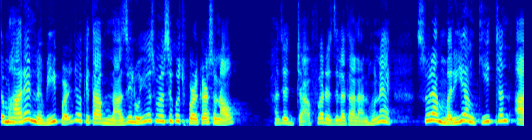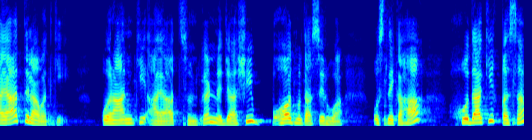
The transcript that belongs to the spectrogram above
تمہارے نبی پر جو کتاب نازل ہوئی اس میں سے کچھ پڑھ کر سناؤ۔ حضرت جعفر رضی اللہ تعالیٰ عنہ نے سورہ مریم کی چند آیات تلاوت کی۔ قرآن کی آیات سن کر نجاشی بہت متاثر ہوا۔ اس نے کہا خدا کی قسم،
